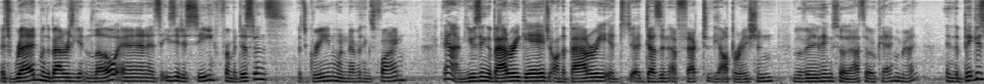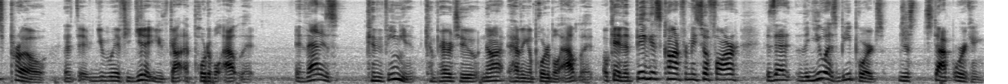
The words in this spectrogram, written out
It's red when the battery's getting low, and it's easy to see from a distance. It's green when everything's fine. Yeah, I'm using the battery gauge on the battery. It, it doesn't affect the operation of anything, so that's okay, right? And the biggest pro, uh, if you get it, you've got a portable outlet. And that is convenient compared to not having a portable outlet. Okay, the biggest con for me so far is that the USB ports just stopped working.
